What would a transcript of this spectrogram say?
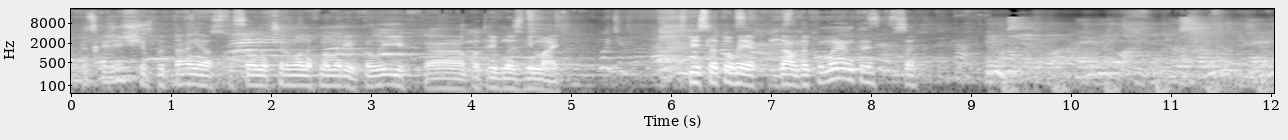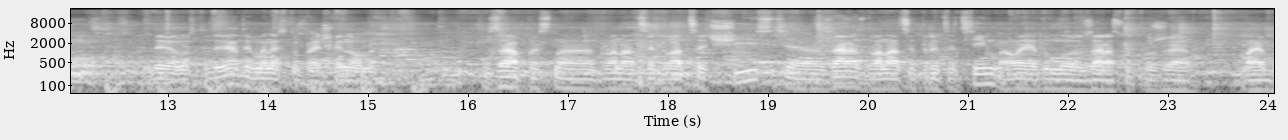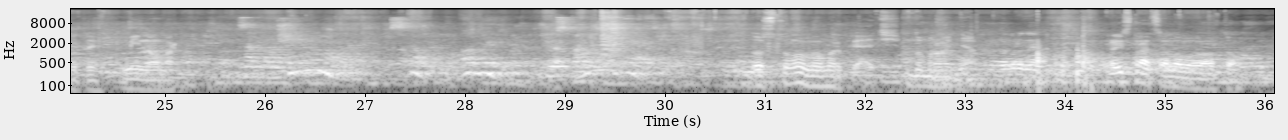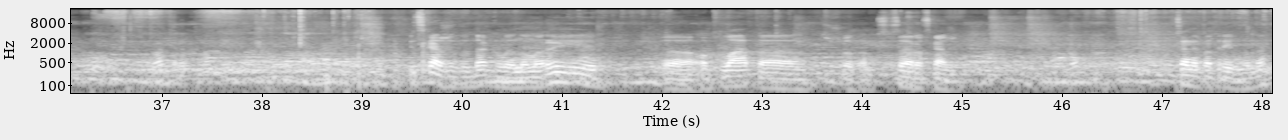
Підскажіть ще питання стосовно червоних номерів, коли їх е, потрібно знімати. Після того, як дав документи, все. 99 в мене 101 номер. Запис на 12.26, е, зараз 12.37, але я думаю, зараз тут вже має бути мій номер. До столу номер 5. Доброго дня. Добрий день. Реєстрація нового авто. Підскажете, да, коли номери, е, оплата, що там, все розкажете. Це не потрібно, так?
